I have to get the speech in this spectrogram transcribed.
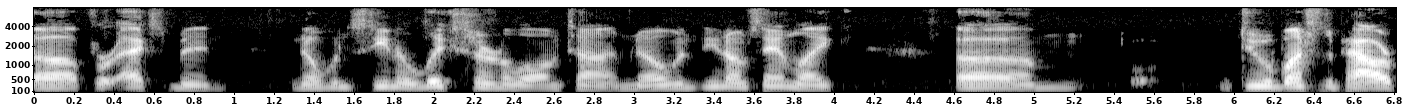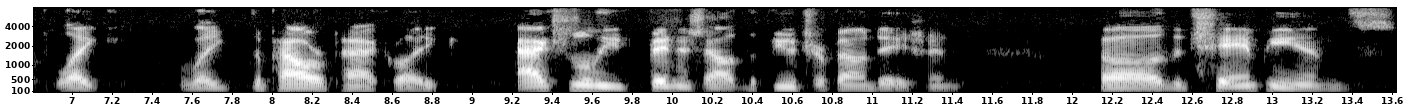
uh, for X Men, no one's seen Elixir in a long time. No one, you know, what I'm saying, like, um, do a bunch of the power, like, like the Power Pack, like, actually finish out the Future Foundation, uh, the champions,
